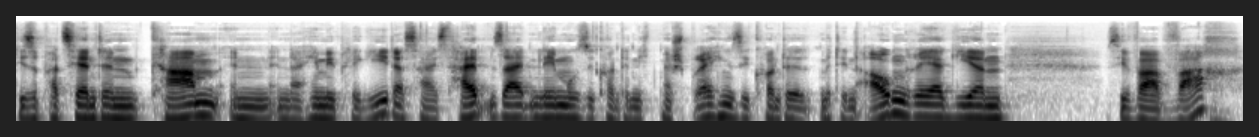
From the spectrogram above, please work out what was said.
Diese Patientin kam in, in der Hemiplegie, das heißt Halbseitenlähmung. Sie konnte nicht mehr sprechen, sie konnte mit den Augen reagieren. Sie war wach,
